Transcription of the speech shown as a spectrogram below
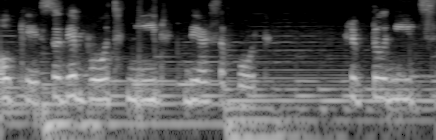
okay so they both need their support crypto needs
